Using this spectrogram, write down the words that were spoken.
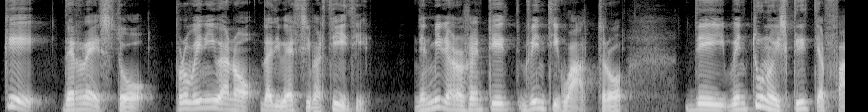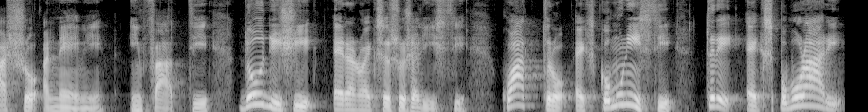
che del resto provenivano da diversi partiti. Nel 1924 dei 21 iscritti al fascio a Nemi, infatti, 12 erano ex socialisti, 4 ex comunisti, 3 ex popolari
